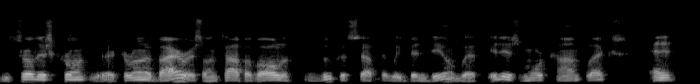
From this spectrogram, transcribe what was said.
you throw this coronavirus on top of all the VUCA stuff that we've been dealing with, it is more complex and it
